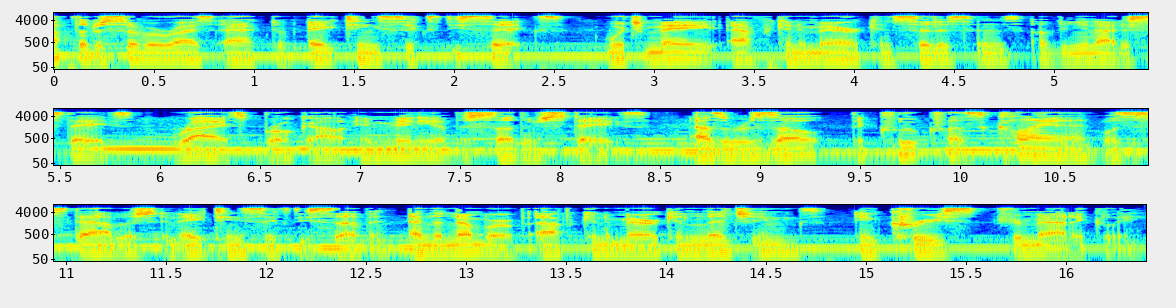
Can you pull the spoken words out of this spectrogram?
After the Civil Rights Act of 1866, which made African American citizens of the United States, riots broke out in many of the southern states. As a result, the Ku Klux Klan was established in 1867, and the number of African American lynchings increased dramatically.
